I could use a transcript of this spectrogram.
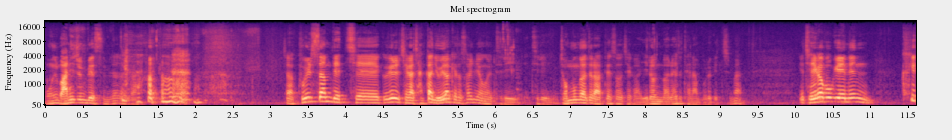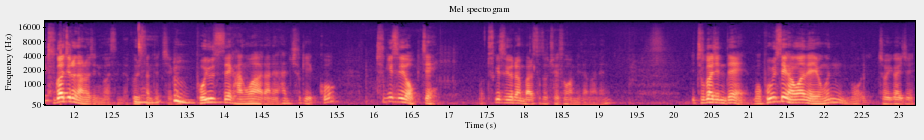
오늘 많이 준비했습니다. 저희가. 자, 9.13 대책을 제가 잠깐 요약해서 설명을 드리, 드리 전문가들 앞에서 제가 이런 말을 해도 되나 모르겠지만 제가 보기에는 크게 두 가지로 나눠지는 것 같습니다. 9.13 대책은 음. 보유세 강화라는 한 축이 있고 투기 수요 억제. 뭐 투기 수요라는 말 써서 죄송합니다만은 이 두 가지인데 뭐 보유세 강화 내용은 뭐 저희가 이제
